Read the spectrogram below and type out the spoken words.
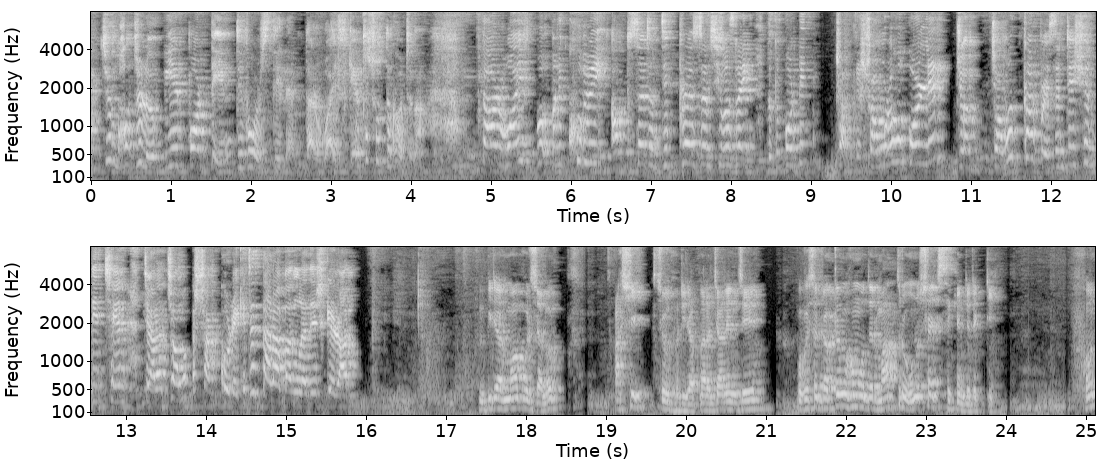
একজন ভদ্রলোক বিয়ের পর দিন ডিভোর্স দিলেন তার ওয়াইফকে এটা সত্য ঘটনা। তার ওয়াইফ মানে খুবই upset depressed she was like সংগ্রহ করলেন চমৎকার প্রেজেন্টেশন দিচ্ছেন, যারা চমৎকার স্বাক্ষর রেখেছেন, তারা বাংলাদেশকে রান বিরাট মহাপরিচালক আশিক চৌধুরী, আপনারা জানেন যে প্রফেসর ডক্টর মোহাম্মদের মাত্র উনষাট সেকেন্ডের একটি ফোন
